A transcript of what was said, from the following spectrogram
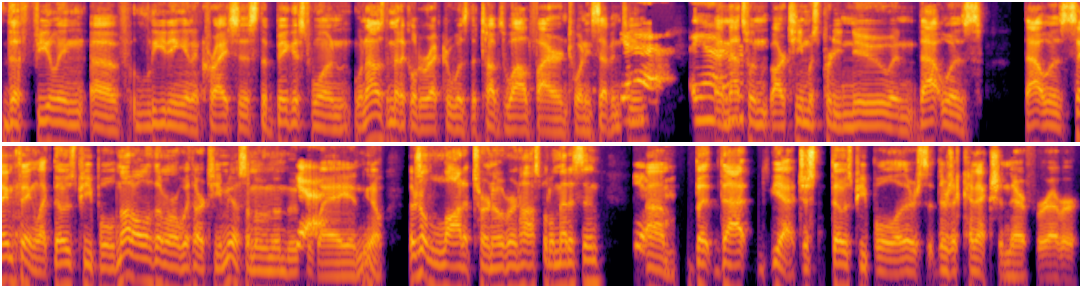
the feeling of leading in a crisis. The biggest one when I was the medical director was the Tubbs wildfire in 2017. Yeah. Yeah. And that's when our team was pretty new. And that was that was same thing. Like those people, not all of them are with our team. You know, some of them have moved yeah. away. And you know, there's a lot of turnover in hospital medicine. Yeah. Um, but that, yeah, just those people, there's there's a connection there forever.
